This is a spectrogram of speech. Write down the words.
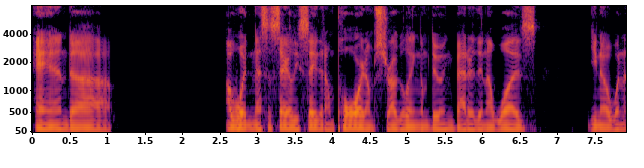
And uh I wouldn't necessarily say that I'm poor and I'm struggling. I'm doing better than I was, you know, when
